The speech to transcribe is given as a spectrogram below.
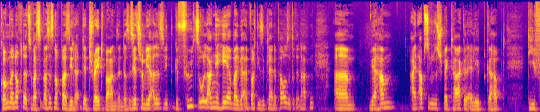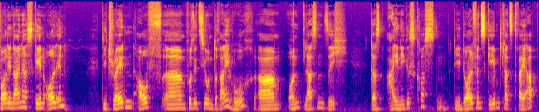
Kommen wir noch dazu, was, was ist noch passiert? Der Trade-Wahnsinn. Das ist jetzt schon wieder alles gefühlt so lange her, weil wir einfach diese kleine Pause drin hatten. Ähm, wir haben ein absolutes Spektakel erlebt gehabt. Die 49ers gehen all in. Die traden auf ähm, Position 3 hoch ähm, und lassen sich das einiges kosten. Die Dolphins geben Platz 3 ab,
